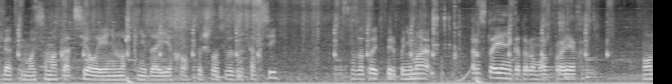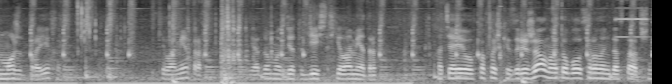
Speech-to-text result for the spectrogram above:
Ребятки, мой самокат сел, и я немножко не доехал. Пришлось вызвать такси. Но зато я теперь понимаю расстояние, которое может проехать. Он может проехать километров, я думаю, где-то 10 километров. Хотя я его в кафешке заряжал, но этого было все равно недостаточно.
